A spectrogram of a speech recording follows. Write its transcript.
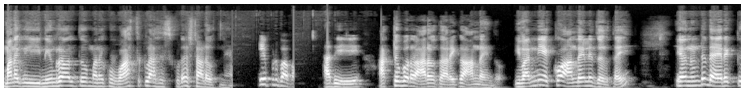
మనకు ఈ నిమ్రాలతో మనకు వాస్తు క్లాసెస్ కూడా స్టార్ట్ అవుతున్నాయి. ఎప్పుడు బాబా? అది అక్టోబర్ ఆరవ తారీఖు ఆన్లైన్లో. ఇవన్నీ ఎక్కువ ఆన్లైన్లో జరుగుతాయి. ఏమైనా ఉంటే డైరెక్ట్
